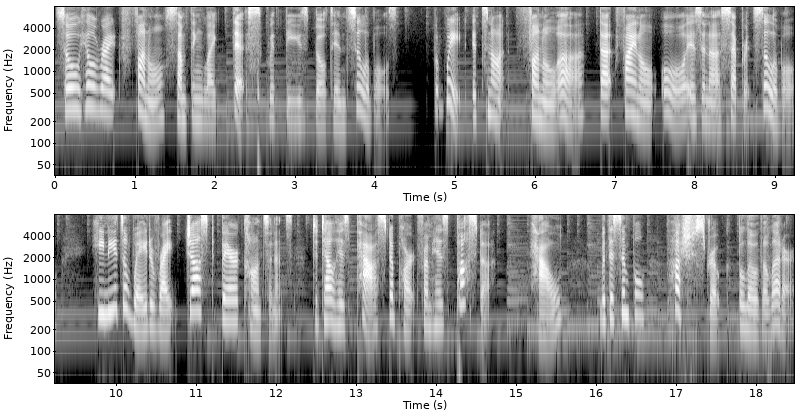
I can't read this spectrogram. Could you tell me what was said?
So he'll write funnel something like this with these built in syllables. But wait, it's not funnel uh. That final ul isn't a separate syllable. He needs a way to write just bare consonants to tell his past apart from his pasta. How? With a simple hush stroke below the letter.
